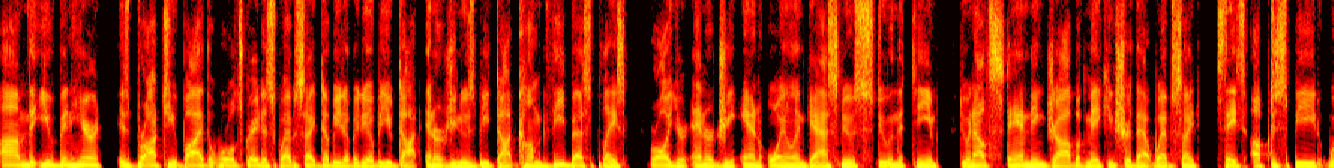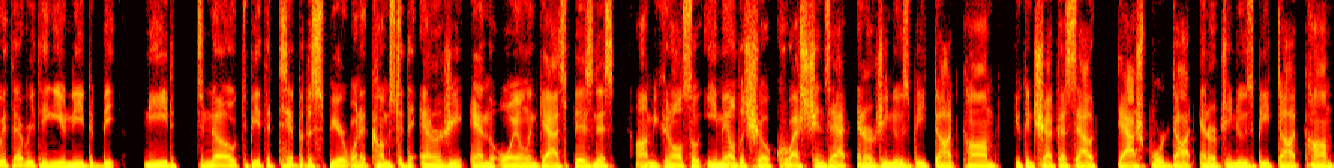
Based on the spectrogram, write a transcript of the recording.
um, that you've been hearing is brought to you by the world's greatest website, www.energynewsbeat.com, the best place for all your energy and oil and gas news. Stu and the team do an outstanding job of making sure that website stays up to speed with everything you need to be need to know to be at the tip of the spear when it comes to the energy and the oil and gas business. Um, you can also email the show questions at energynewsbeat.com. You can check us out, dashboard.energynewsbeat.com.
